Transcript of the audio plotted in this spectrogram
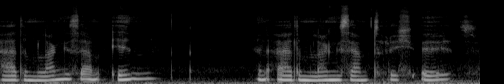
Adem langzaam in en adem langzaam terug uit.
